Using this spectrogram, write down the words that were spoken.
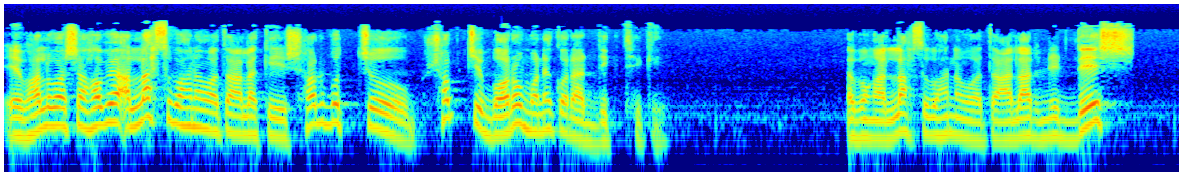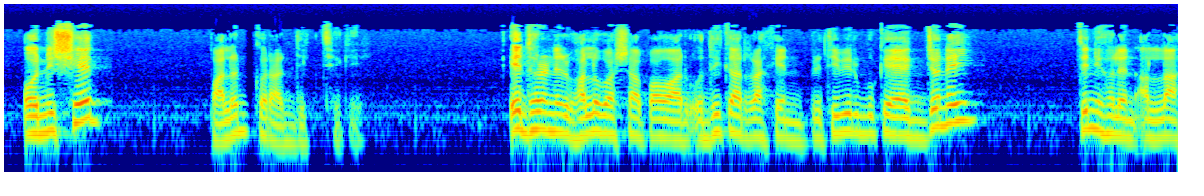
এ ভালোবাসা হবে আল্লাহ সুবাহান আল্লাহকে সর্বোচ্চ, সবচেয়ে বড় মনে করার দিক থেকে। এবং আল্লাহ সুবাহান আল্লাহর নির্দেশ ও নিষেধ পালন করার দিক থেকে। এ ধরনের ভালোবাসা পাওয়ার অধিকার রাখেন পৃথিবীর বুকে একজনেই, তিনি হলেন আল্লাহ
